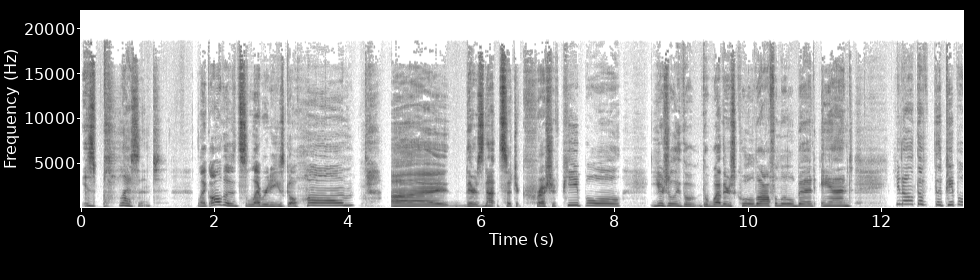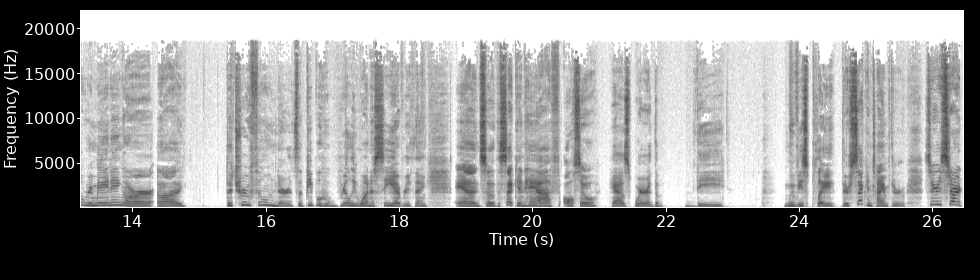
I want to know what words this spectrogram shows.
is pleasant. Like all the celebrities go home. Uh there's not such a crush of people usually the the weather's cooled off a little bit and you know the the people remaining are uh the true film nerds the people who really want to see everything. And so the second half also has where the the movies play their second time through. So you start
